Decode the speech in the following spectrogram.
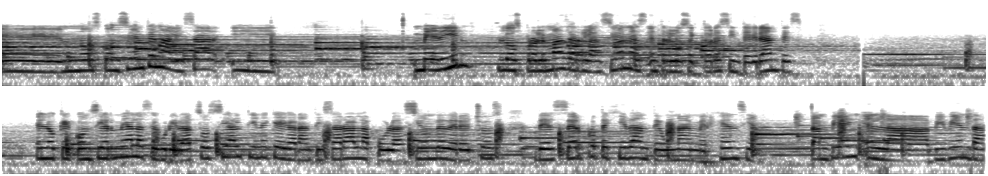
eh, nos consiente analizar y medir los problemas de relaciones entre los sectores integrantes. En lo que concierne a la seguridad social, tiene que garantizar a la población de derechos de ser protegida ante una emergencia. También en la vivienda,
